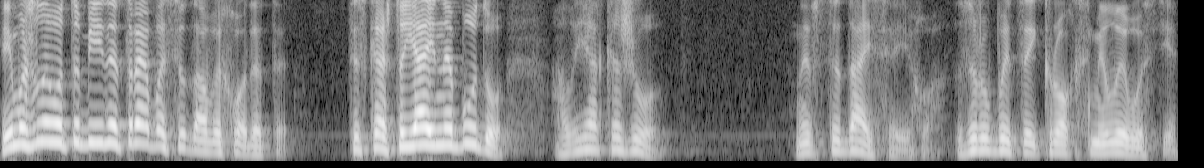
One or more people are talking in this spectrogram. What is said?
І, можливо, тобі і не треба сюди виходити. Ти скажеш, то я і не буду. Але я кажу, не встидайся його. Зроби цей крок сміливості.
